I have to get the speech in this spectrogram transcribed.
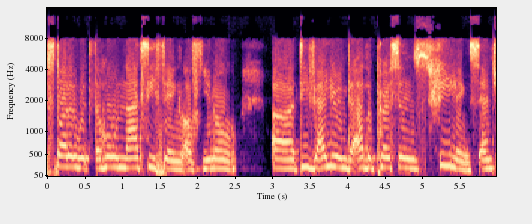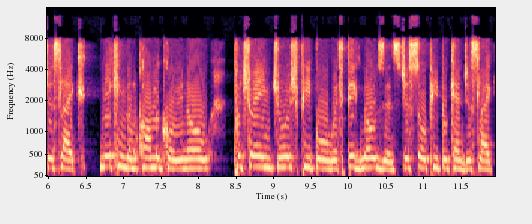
started with the whole Nazi thing of, you know, uh, devaluing the other person's feelings and just like making them comical, you know, portraying Jewish people with big noses just so people can just like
